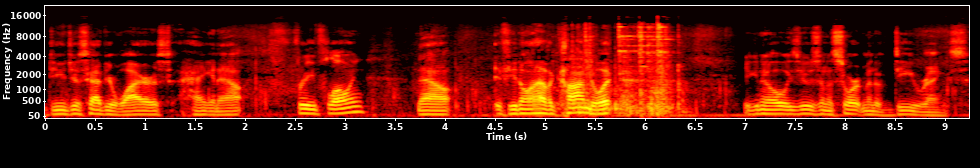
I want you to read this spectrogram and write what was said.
do you just have your wires hanging out free flowing? Now, if you don't have a conduit, you can always use an assortment of D rings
